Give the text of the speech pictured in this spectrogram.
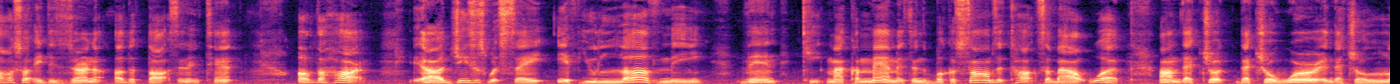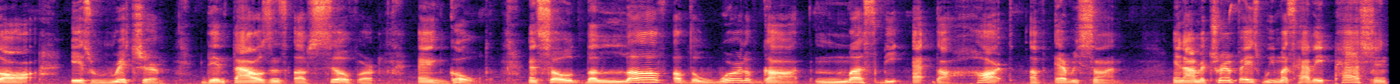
also a discerner of the thoughts and intent of the heart. Uh, Jesus would say, If you love me, then keep my commandments. In the book of Psalms, it talks about what? Um, that your that your word and that your law is richer than thousands of silver and gold. And so the love of the word of God must be at the heart of every son. In our maturing phase, we must have a passion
